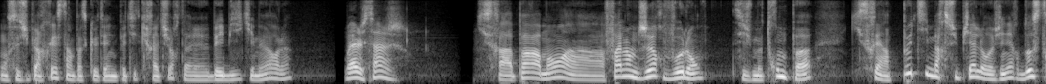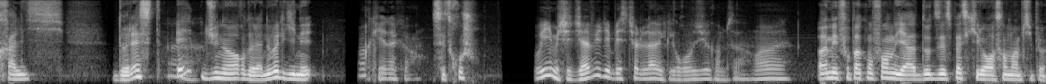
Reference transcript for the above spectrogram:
Bon, c'est super triste hein, parce que t'as une petite créature, t'as le baby qui meurt là, Ouais, le singe. qui sera apparemment un phalanger volant, si je me trompe pas, qui serait un petit marsupial originaire d'Australie, de l'Est et Ah. du Nord, de la Nouvelle-Guinée. Ok, d'accord. C'est trop chou. Oui, mais j'ai déjà vu les bestioles là avec les gros yeux comme ça. Ouais, ouais. Ouais, mais faut pas confondre, il y a d'autres espèces qui le ressemblent un petit peu.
